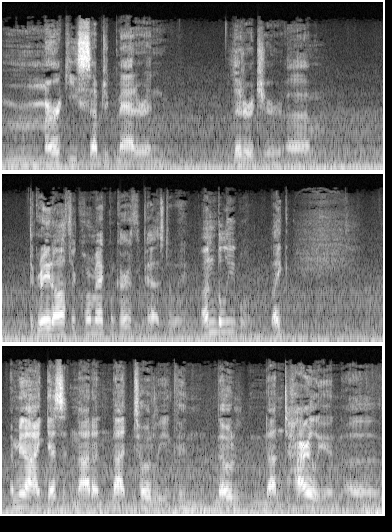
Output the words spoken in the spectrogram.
murky subject matter and literature, um, the great author Cormac McCarthy passed away. Unbelievable. Like, I mean, I guess it not a, not totally no not entirely in, uh,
